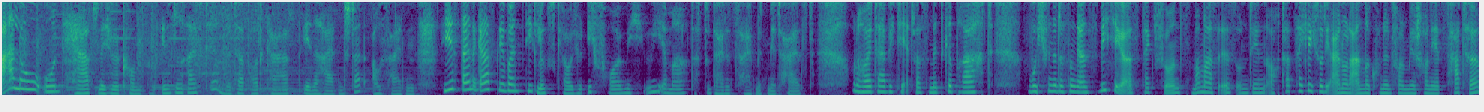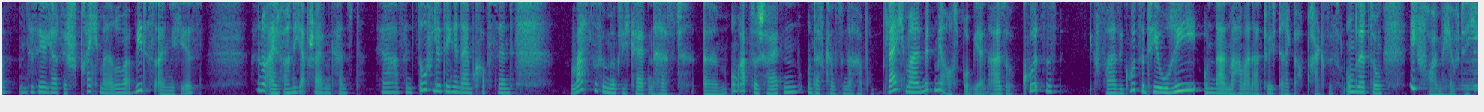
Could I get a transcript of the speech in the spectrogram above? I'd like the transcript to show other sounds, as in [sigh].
Hallo und herzlich willkommen zum Inselreif der Mütter Podcast Innehalten statt Aushalten. Hier ist deine Gastgeberin, die Glücksclaudie und ich freue mich wie immer, dass du deine Zeit mit mir teilst. Und heute habe ich dir etwas mitgebracht, wo ich finde, dass ein ganz wichtiger Aspekt für uns Mamas ist und den auch tatsächlich so die eine oder andere Kundin von mir schon jetzt hatte. Und deswegen habe ich gedacht, wir sprechen mal darüber, wie das eigentlich ist, wenn du einfach nicht abschalten kannst. Ja, wenn so viele Dinge in deinem Kopf sind, was du für Möglichkeiten hast, ähm, um abzuschalten. Und das kannst du nachher gleich mal mit mir ausprobieren. Also kurzes, quasi kurze Theorie und dann machen wir natürlich direkt auch Praxis und Umsetzung. Ich freue mich auf dich.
